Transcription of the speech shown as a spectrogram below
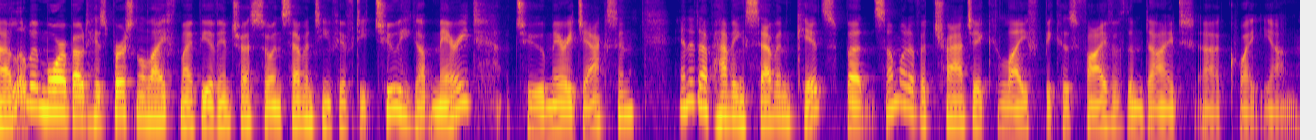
A little bit more about his personal life might be of interest. So in 1752, he got married to Mary Jackson, ended up having seven kids, but somewhat of a tragic life because five of them died uh, quite young.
